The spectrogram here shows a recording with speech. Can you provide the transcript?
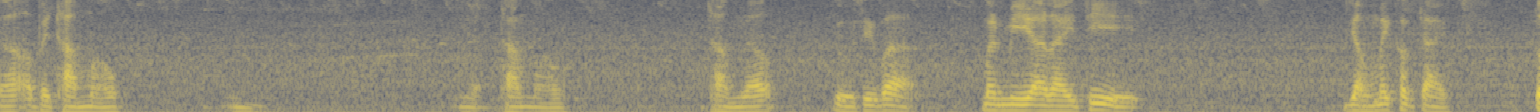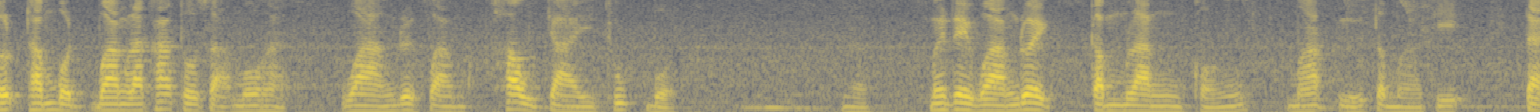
นะเอาไปทำเอาเนี่ยทำเอาทำแล้วดูซิว่ามันมีอะไรที่ยังไม่เข้าใจ ทำบทวางราคะโทสะโมหะ วางด้วยความเข้าใจทุกบทนะไม่ได้วางด้วยกำลังของมรรคหรือสมาธิ แต่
